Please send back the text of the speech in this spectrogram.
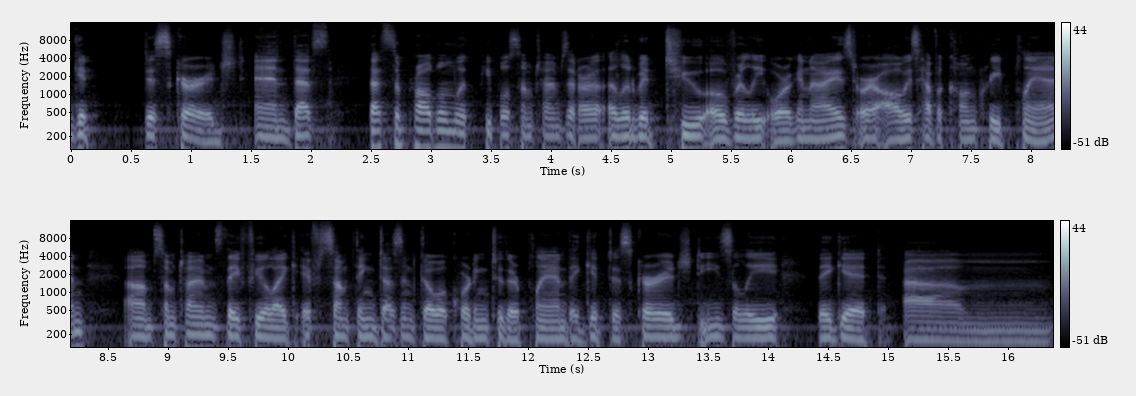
get discouraged, and that's that's the problem with people sometimes that are a little bit too overly organized or always have a concrete plan. Um, sometimes they feel like if something doesn't go according to their plan, they get discouraged easily. They get um,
